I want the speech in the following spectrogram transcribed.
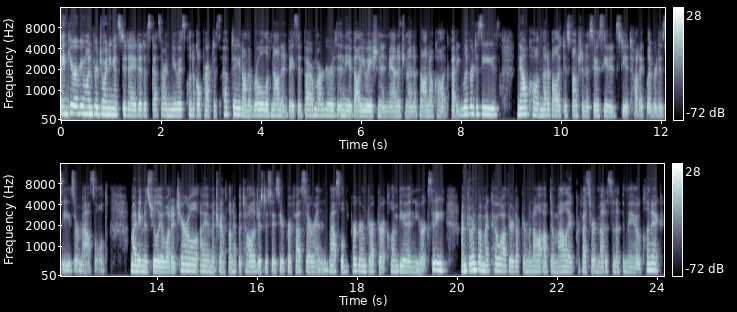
Thank you everyone for joining us today to discuss our newest clinical practice update on the role of non-invasive biomarkers in the evaluation and management of non-alcoholic fatty liver disease, now called metabolic dysfunction-associated steatotic liver disease or MASLD. My name is Julia Wattacheril. I am a transplant hepatologist, associate professor, and MASLD program director at Columbia in New York City. I'm joined by my co-author, Dr. Manal Abdelmalek, professor of medicine at the Mayo Clinic.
